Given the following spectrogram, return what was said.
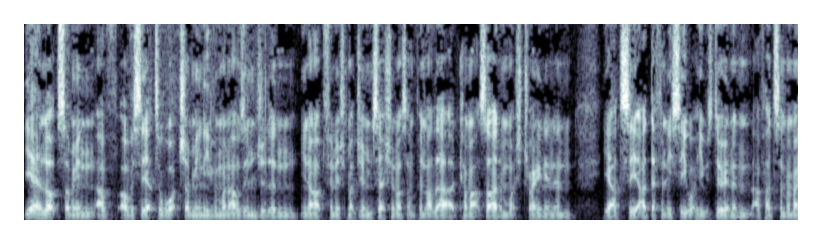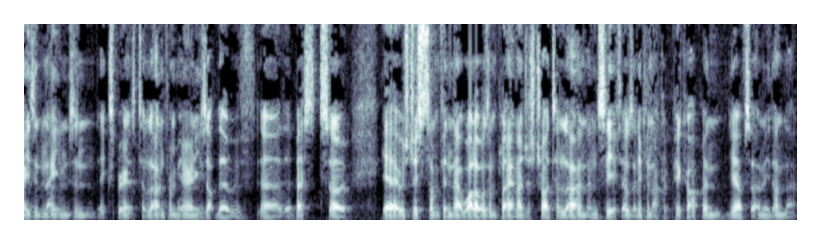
Yeah, lots. I mean, I've obviously had to watch. I mean, even when I was injured and you know I'd finish my gym session or something like that, I'd come outside and watch training, and yeah, I'd see, I'd definitely see what he was doing, and I've had some amazing names and experience to learn from here, and he's up there with uh, the best. So yeah, it was just something that while I wasn't playing, I just tried to learn and see if there was anything I could pick up, and yeah, I've certainly done that.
